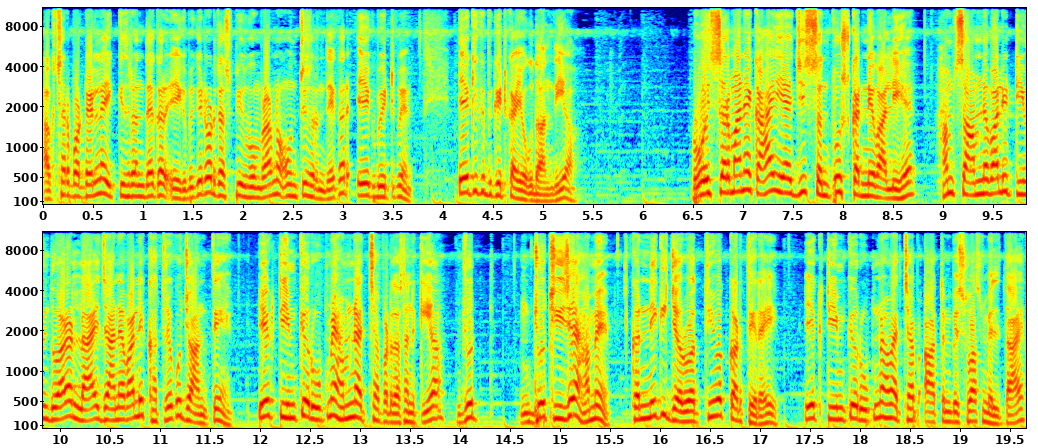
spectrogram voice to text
अक्षर पटेल ने इक्कीस रन देकर एक विकेट और जसप्रीत बुमराह ने उनतीस रन देकर एक विकेट में, एक एक विकेट का योगदान दिया। रोहित शर्मा ने कहा, यह जीत संतुष्ट करने वाली है। हम सामने वाली टीम द्वारा लाए जाने वाले खतरे को जानते हैं। एक टीम के रूप में हमने अच्छा प्रदर्शन किया, जो जो चीज़ें हमें करने की ज़रूरत थी, वह करते रहे। एक टीम के रूप में हमें अच्छा आत्मविश्वास मिलता है।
